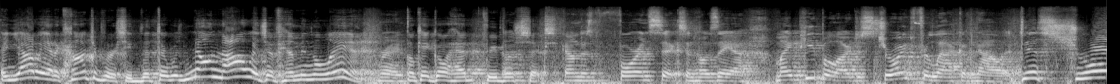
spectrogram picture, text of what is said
And Yahweh had a controversy that there was no knowledge of him in the land. Right. Okay, go ahead. Read verse 6. Down to 4 and 6 in Hosea. My people are destroyed for lack of knowledge. destroyed.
